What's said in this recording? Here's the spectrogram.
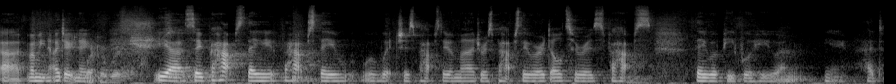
Uh, I mean, I don't know. Like a witch. Yeah, so perhaps they perhaps they were witches, perhaps they were murderers, perhaps they were adulterers, perhaps they were people who um, you know had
